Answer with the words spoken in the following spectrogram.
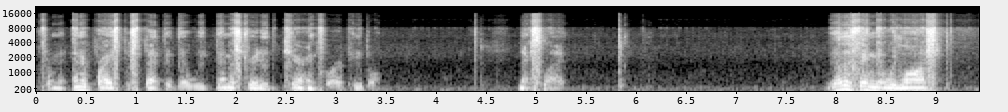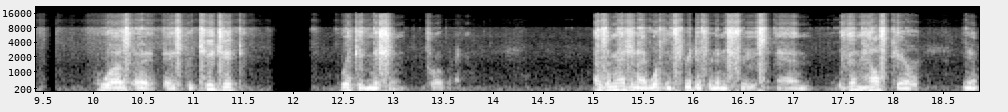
from an enterprise perspective that we demonstrated caring for our people. Next slide. The other thing that we launched was a, a strategic recognition program. As I mentioned, I've worked in three different industries, and within healthcare, you know,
